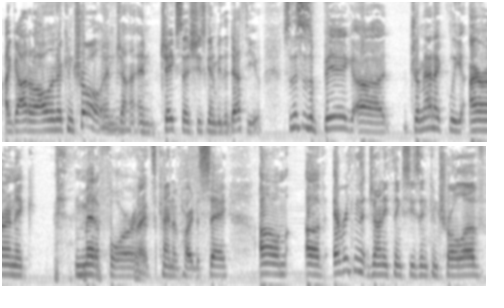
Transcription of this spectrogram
"I got it all under control," and jo- and Jake says she's going to be the death of you. So this is a big, uh, dramatically ironic metaphor. Right. It's kind of hard to say. Um, of everything that Johnny thinks he's in control of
